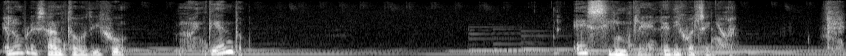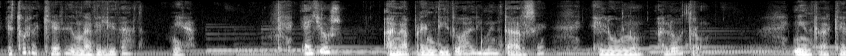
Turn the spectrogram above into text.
El hombre santo dijo, no entiendo. Es simple, le dijo el Señor. Esto requiere de una habilidad. Mira, ellos han aprendido a alimentarse el uno al otro, mientras que,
